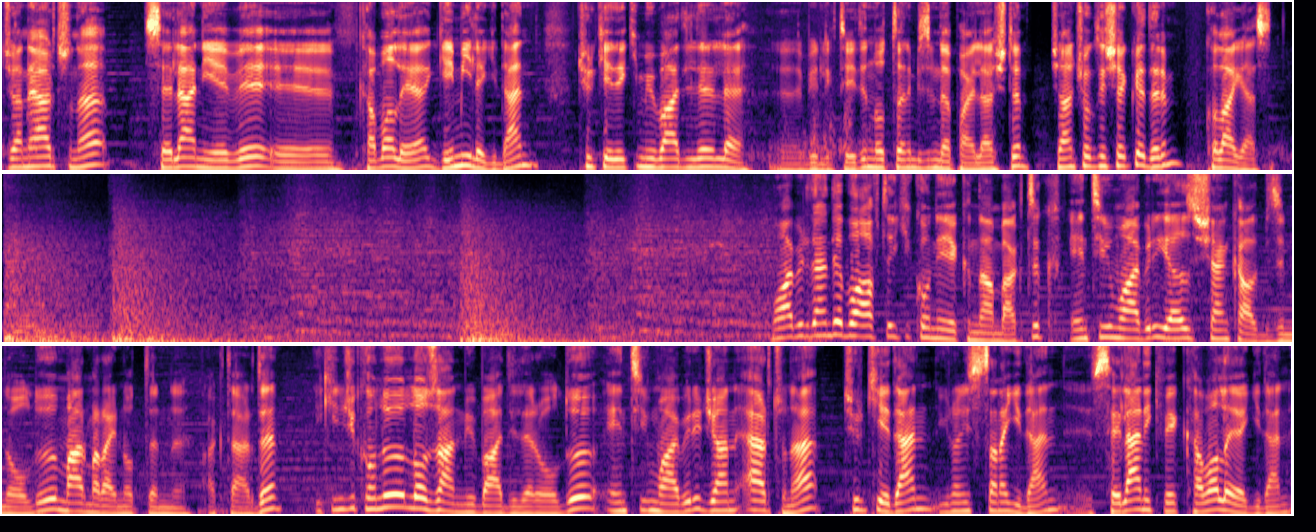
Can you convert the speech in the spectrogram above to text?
Can Ertun'a Selanik'e ve e, Kabala'ya gemiyle giden Türkiye'deki mübadileriyle e, birlikteydi. Notlarını bizimle paylaştı. Can çok teşekkür ederim. Kolay gelsin. Muhabirden de bu hafta iki konuya yakından baktık. NTV muhabiri Yağız Şenkal bizimle oldu. Marmaray notlarını aktardı. İkinci konu Lozan mübadileri oldu. NTV muhabiri Can Ertun'a Türkiye'den Yunanistan'a giden, Selanik ve Kavala'ya giden,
